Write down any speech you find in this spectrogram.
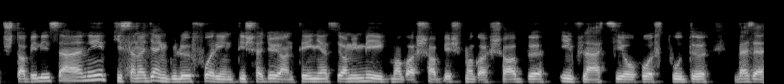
stabilizálni, hiszen a gyengülő forint is egy olyan tényező, ami még magasabb és magasabb inflációhoz tud vezetni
